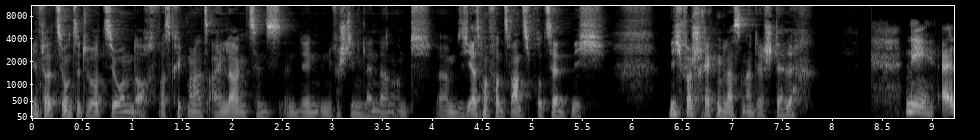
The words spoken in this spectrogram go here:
Inflationssituation und auch was kriegt man als Einlagenzins in den, in den verschiedenen Ländern und ähm, sich erstmal von 20 Prozent nicht, nicht verschrecken lassen an der Stelle. Nee, äh,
